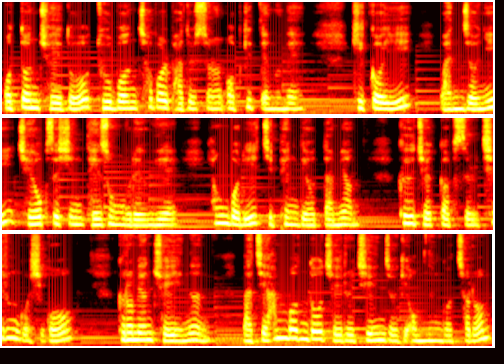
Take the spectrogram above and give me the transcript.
어떤 죄도 두 번 처벌받을 수는 없기 때문에 기꺼이 완전히 죄 없으신 대속물에 의해 형벌이 집행되었다면 그 죄값을 치른 것이고 그러면 죄인은 마치 한 번도 죄를 지은 적이 없는 것처럼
